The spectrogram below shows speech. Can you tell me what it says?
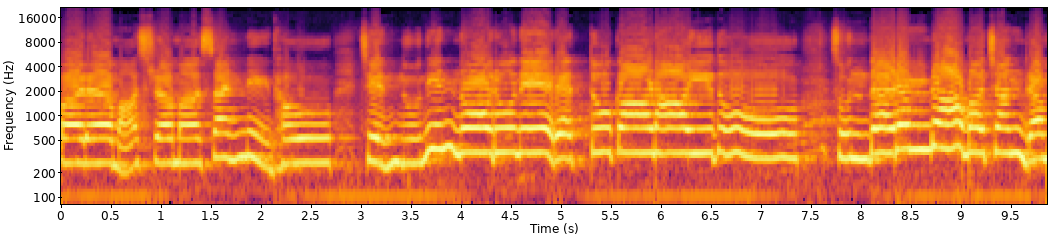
പരമാശ്രമ സന്നിധൗ ചെന്നു നിന്നോരു നേരത്തു കാണായിതു. സുന്ദരം രാമചന്ദ്രം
